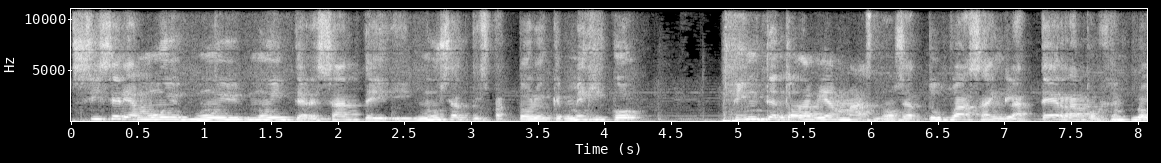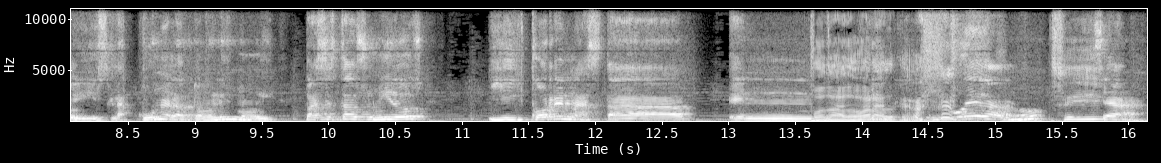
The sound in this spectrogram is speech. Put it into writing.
sí sería muy, muy, muy interesante y muy satisfactorio que México pinte todavía más, ¿no? O sea, tú vas a Inglaterra, por ejemplo, y es la cuna del automovilismo, y vas a Estados Unidos y corren hasta en... Podadoras, ruedas, ¿no? Sí. O sea,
